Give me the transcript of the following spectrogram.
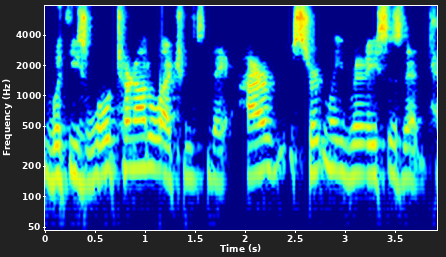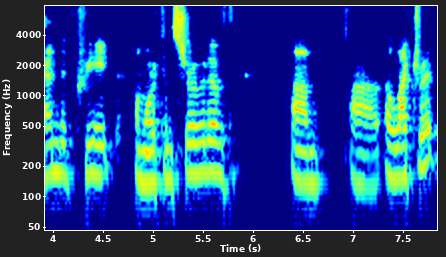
With these low turnout elections, they are certainly races that tend to create a more conservative um, uh, electorate.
